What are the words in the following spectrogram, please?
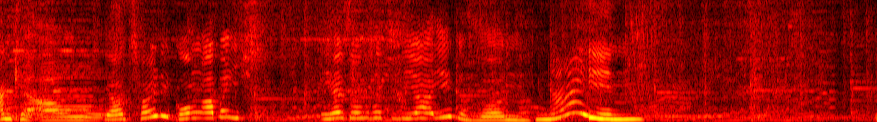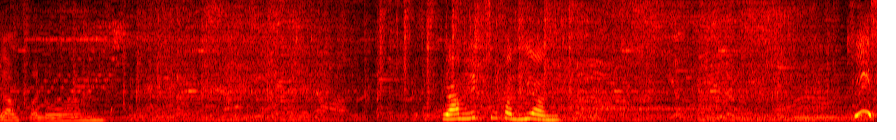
Danke auch. Ja, Entschuldigung, aber ich. Ja, sonst hätte die ja eh gewonnen. Nein! Wir haben verloren. Wir haben nichts zu verlieren. Schieß!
